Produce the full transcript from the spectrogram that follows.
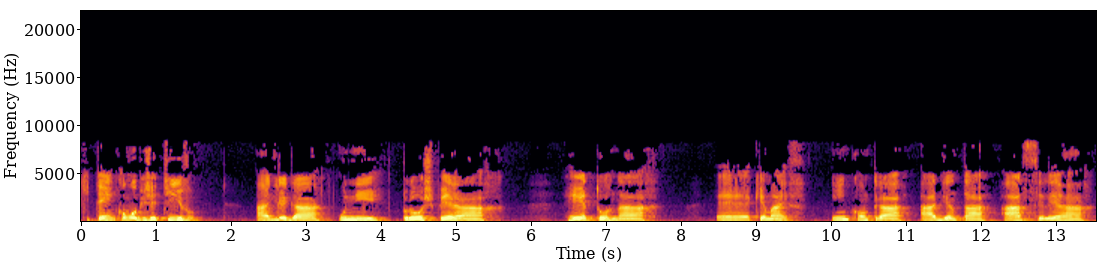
que têm como objetivo agregar, unir, prosperar, retornar, é, que mais? Encontrar, adiantar, acelerar.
